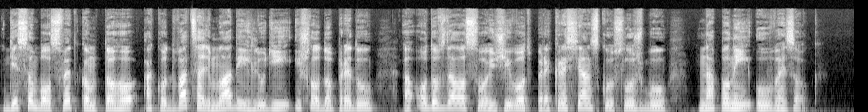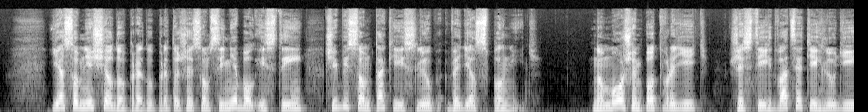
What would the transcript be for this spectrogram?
kde som bol svetkom toho, ako 20 mladých ľudí išlo dopredu a odovzdalo svoj život pre kresťanskú službu na plný úvezok. Ja som nešiel dopredu, pretože som si nebol istý, či by som taký sľub vedel splniť. No môžem potvrdiť, že z tých 20 ľudí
